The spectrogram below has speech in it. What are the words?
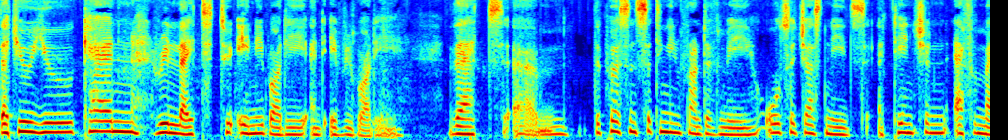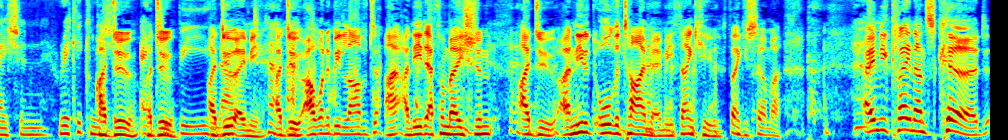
that you you can relate to anybody and everybody. That um, the person sitting in front of me also just needs attention, affirmation, recognition. I do, I do, I do. Amy. I do. I want to be loved. I, I need affirmation. I do. I need it all the time, Amy. Thank you. Thank you so much. Amy Kleinhans Curd,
